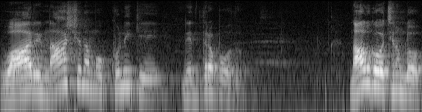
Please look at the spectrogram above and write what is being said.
వారి నాశనము కునికి నిద్రపోదు. నాలుగో వచనంలో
